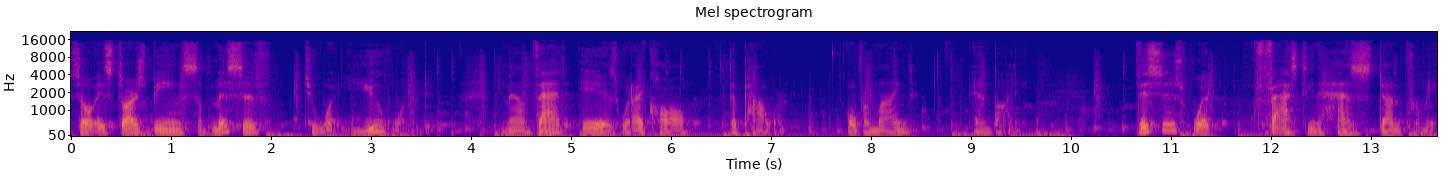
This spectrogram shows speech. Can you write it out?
So it starts being submissive to what you want to do. Now, that is what I call the power over mind and body. This is what fasting has done for me.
